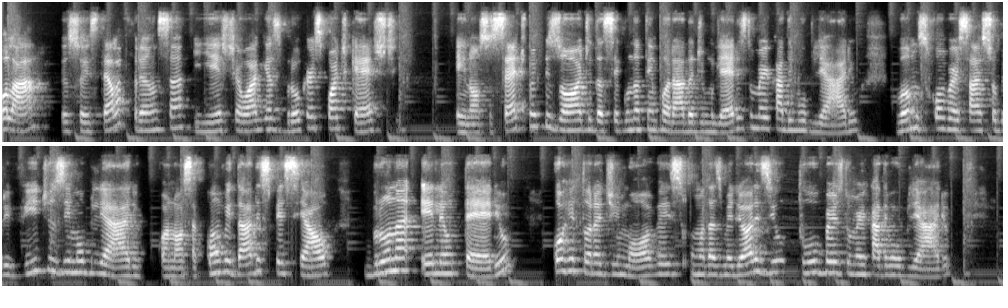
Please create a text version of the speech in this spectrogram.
Olá, eu sou Estela França e este é o Águias Brokers Podcast. Em nosso sétimo episódio da segunda temporada de Mulheres do Mercado Imobiliário, vamos conversar sobre vídeos imobiliário com a nossa convidada especial, Bruna Eleutério, corretora de imóveis, uma das melhores youtubers do mercado imobiliário.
